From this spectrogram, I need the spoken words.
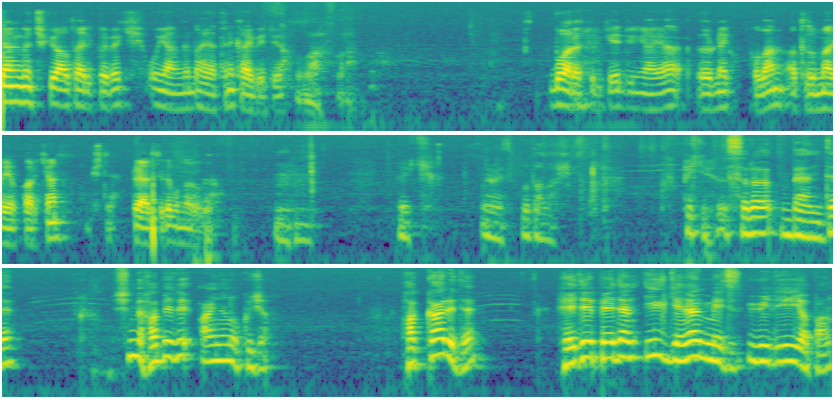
Yangın çıkıyor 6 aylık bebek. O yangında hayatını kaybediyor. Vah vah. Bu ara Türkiye dünyaya örnek olan atılımlar yaparken işte realitede bunlar oluyor. Peki. Evet bu da var. Peki sıra bende. Şimdi haberi aynen okuyacağım. Hakkari'de HDP'den İl Genel Meclis üyeliği yapan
